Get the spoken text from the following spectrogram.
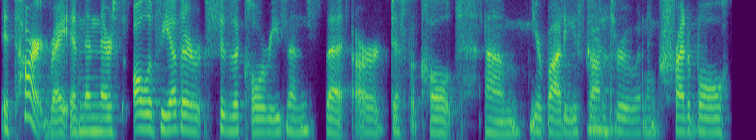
it's hard, right? And then there's all of the other physical reasons that are difficult. Um, your body's gone yeah. through an incredible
